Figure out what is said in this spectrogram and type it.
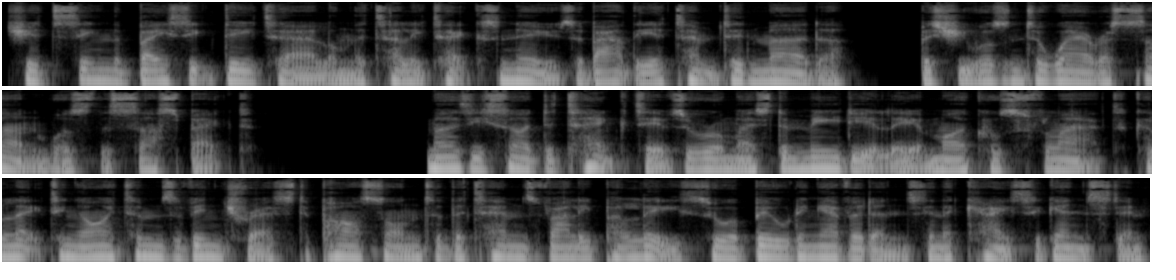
She had seen the basic detail on the teletext news about the attempted murder, but she wasn't aware her son was the suspect. Merseyside detectives were almost immediately at Michael's flat, collecting items of interest to pass on to the Thames Valley Police who were building evidence in the case against him.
